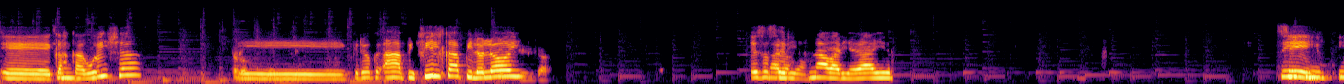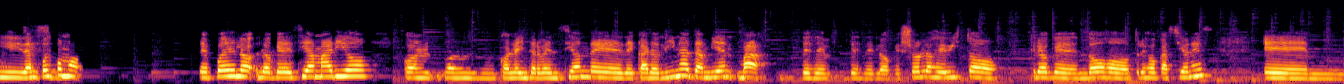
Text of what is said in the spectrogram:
eh, Sí. cascahuilla y creo que. Ah, pifilca, piloloy, eso Claro, sería. Una variedad ahí. Sí, Sí, y, y sí, después sí. como después lo, lo que decía Mario con, con- con la intervención de, de Carolina también, va, desde, desde lo que yo los he visto creo que en dos o tres ocasiones, eh,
